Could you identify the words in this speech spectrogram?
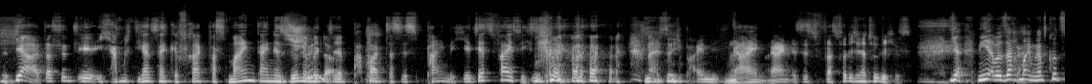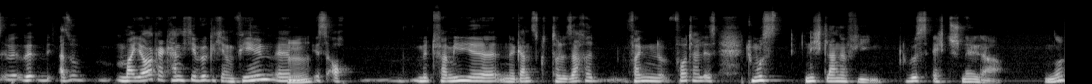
ja, das sind, äh, ich habe mich die ganze Zeit gefragt, was meinen deine Söhne mit äh, Papa, das ist peinlich. Jetzt, jetzt weiß ich's. Nein, ist nicht peinlich. nein, nein, es ist was völlig Natürliches. Ja, nee, aber sag mal ganz kurz, äh, also Mallorca kann ich dir wirklich empfehlen, ähm, Mhm. ist auch mit Familie eine ganz tolle Sache. Vor allem ein Vorteil ist, du musst nicht lange fliegen. Du bist echt schnell da. Ne?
